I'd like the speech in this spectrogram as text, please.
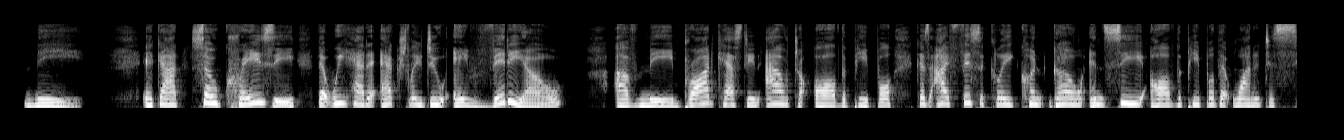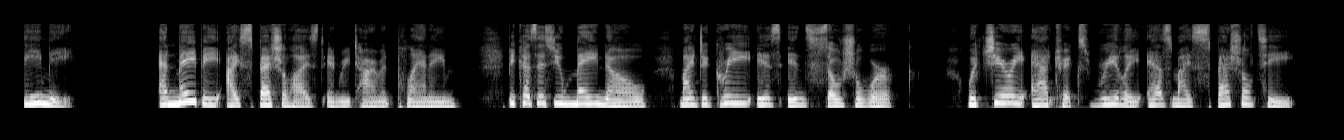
me. It got so crazy that we had to actually do a video of me broadcasting out to all the people because I physically couldn't go and see all the people that wanted to see me. And maybe I specialized in retirement planning because, as you may know, my degree is in social work with geriatrics really as my specialty.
